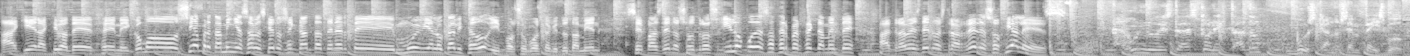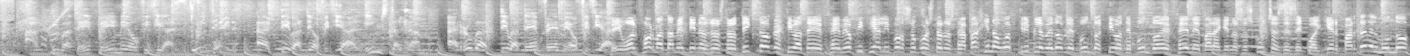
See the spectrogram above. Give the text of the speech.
aquí en Actívate FM. Y como siempre, también ya sabes que nos encanta tenerte muy bien localizado y por supuesto que tú también sepas de nosotros y lo puedes hacer perfectamente a través de nuestras redes sociales. ¿Aún no estás conectado? Búscanos en Facebook. Actívate FM Oficial. Twitter. Actívate Oficial. Instagram. Arroba FM Oficial. De igual forma también tienes nuestro TikTok, Actívate FM oficial y por supuesto nuestra página web www.activate.fm para que nos escuches desde cualquier parte del mundo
